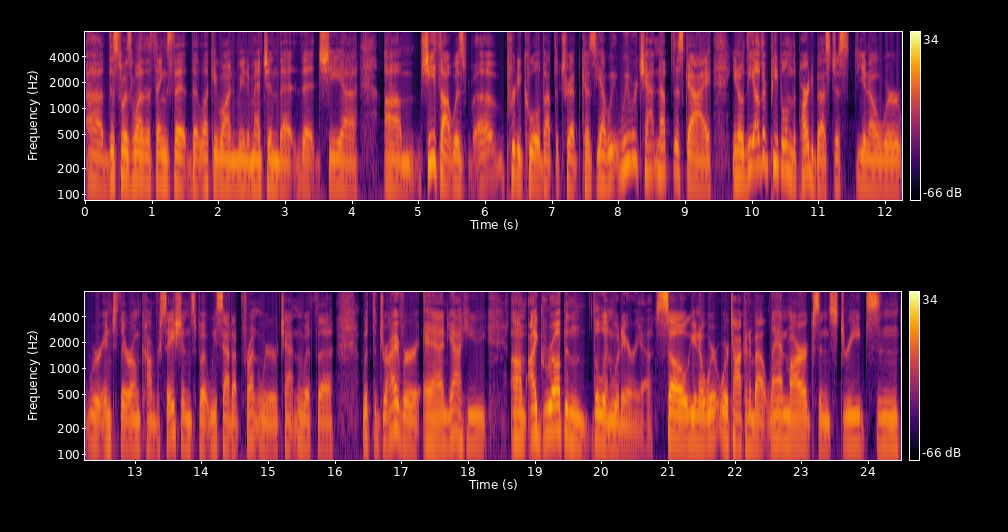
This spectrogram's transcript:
uh, this was one of the things that, that Lucky wanted me to mention that that she uh, um, she thought was uh, pretty cool about the trip because yeah we, we were chatting up this guy. You know the other people in the party bus just you know were were into their own conversations but we sat up front and we were chatting with uh, with the driver. And yeah he um, I grew up in the Lynnwood area. So you know we're we're talking about landmarks and streets and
